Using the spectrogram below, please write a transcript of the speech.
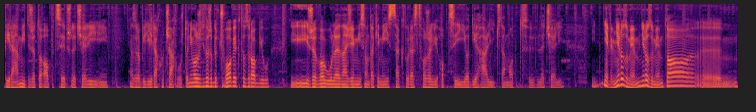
piramid, że to obcy przylecieli i zrobili rachu ciachu. To niemożliwe, żeby człowiek to zrobił i że w ogóle na Ziemi są takie miejsca, które stworzyli obcy i odjechali, czy tam odlecieli. I nie wiem, nie rozumiem, nie rozumiem. To yy,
